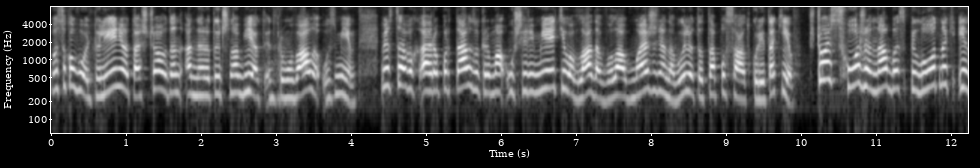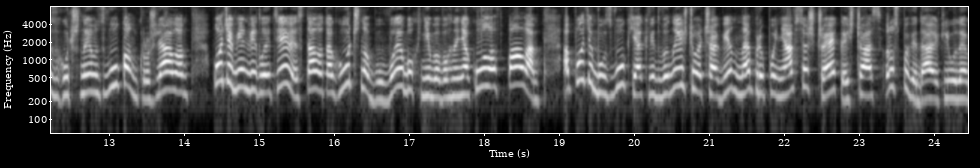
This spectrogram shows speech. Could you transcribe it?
високовольтну лінію та ще один енергетичний об'єкт. Інформували у змі. В місцевих аеропортах, зокрема у Шереметьєво, влада ввела обмеження на вильоти та посадку літаків. Щось схоже на безпілотник із гучним звуком кружляло. Потім він відлетів і стало так гучно, був вибух, ніби вогнення кула впала. А потім був звук, як від винищувача. Він не припинявся ще якийсь час, розповідають люди.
